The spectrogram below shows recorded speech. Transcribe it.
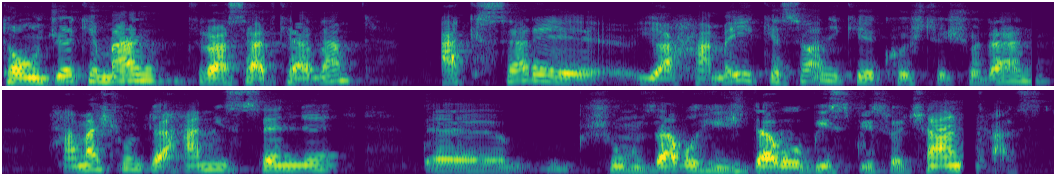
تا اونجا که من رصد کردم اکثر یا همه کسانی که کشته شدن همشون در همین سن 16 و 18 و 20 20 و چند هست.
